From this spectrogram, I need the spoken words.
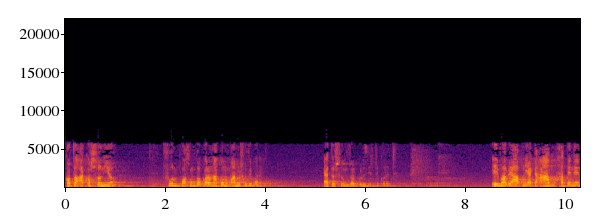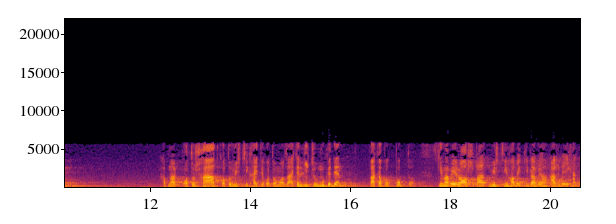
কত আকর্ষণীয়। ফুল পছন্দ করে না কোনো মানুষ হতে পারে। এত সুন্দর করে সৃষ্টি করেছে। এইভাবে আপনি একটা আম হাতে নেন। আপনার কত স্বাদ, কত মিষ্টি খাইতে, কত মজা। একটা লিচু মুখে দেন পাকা পোক্ত কীভাবে রসটা মিষ্টি হবে, কীভাবে আসবে এখানে?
